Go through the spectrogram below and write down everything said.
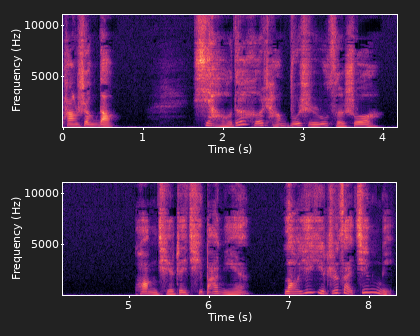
汤生道：“小的何尝不是如此说？况且这七八年……”老爷一直在京里，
